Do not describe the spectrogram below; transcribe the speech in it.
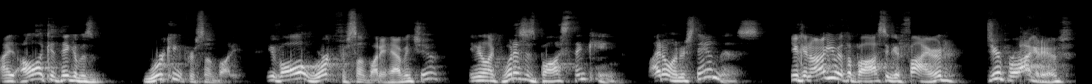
I, all I can think of is working for somebody. You've all worked for somebody, haven't you? And you're like, what is his boss thinking? I don't understand this. You can argue with the boss and get fired. It's your prerogative.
